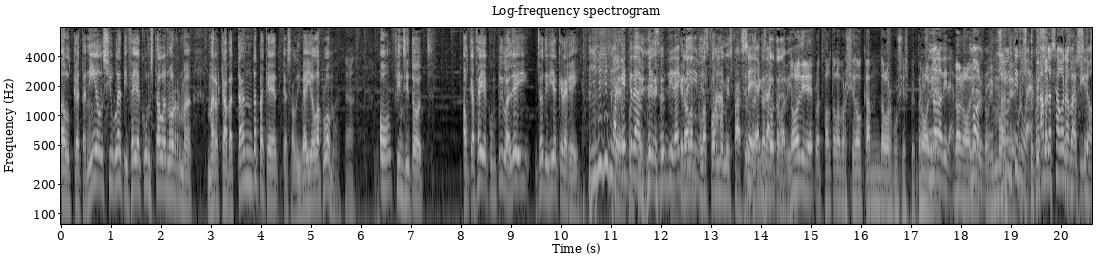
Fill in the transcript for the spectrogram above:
el que tenia el xiulet i feia constar la norma marcava tant de paquet que se li veia la ploma. Ja. O, fins i tot, el que feia complir la llei, jo diria que era gay. Aquest Que era més directe Era la, i més la forma clar. més fàcil Sí, de, de tota la vida. No la diré, però et falta la versió del camp de l'Arbúcia. Espero que no la diré. No la direm. No, no la diré. Molt bé. Molt bé. Continuem amb la segona versió.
